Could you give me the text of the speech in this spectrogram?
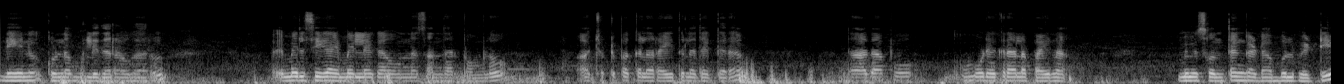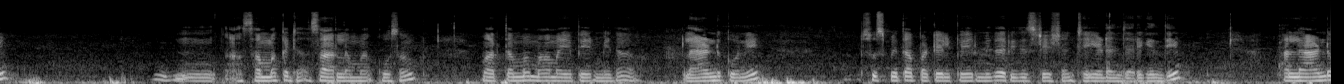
నేను కొండ మురళీధరరావు గారు ఎమ్మెల్సీగా ఎమ్మెల్యేగా ఉన్న సందర్భంలో ఆ చుట్టుపక్కల రైతుల దగ్గర దాదాపు మూడు ఎకరాల పైన మేము సొంతంగా డబ్బులు పెట్టి ఆ సమ్మక్క జా- కోసం మా అత్తమ్మ మామయ్య పేరు మీద ల్యాండ్ కొని సుస్మిత పటేల్ పేరు మీద రిజిస్ట్రేషన్ చేయడం జరిగింది. ఆ ల్యాండ్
